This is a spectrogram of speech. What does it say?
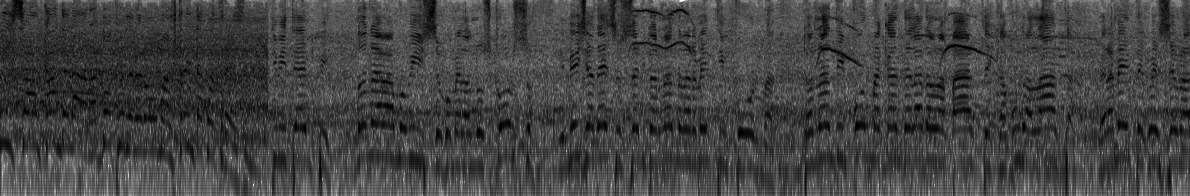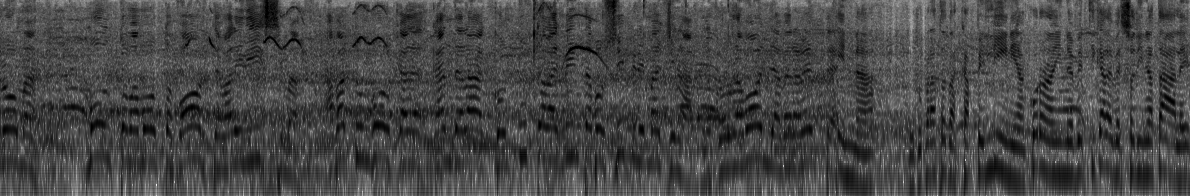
Wilson Candelà, raddoppio della Roma al 34esimo. Negli ultimi tempi non avevamo visto come l'anno scorso, invece adesso sta ritornando veramente in forma, tornando in forma Candelà da una parte, Capu dall'altra, veramente questa è una Roma molto ma molto forte, validissima, ha fatto un gol Candelà con tutta la grinta possibile e immaginabile, con una voglia veramente... In, recuperata da Cappellini, ancora in verticale verso Di Natale,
